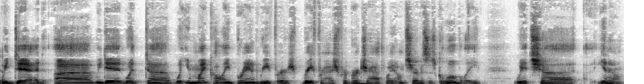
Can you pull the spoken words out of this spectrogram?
we did. Uh, we did what uh, what you might call a brand refresh refresh for Berkshire Hathaway Home Services globally, which uh, you know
